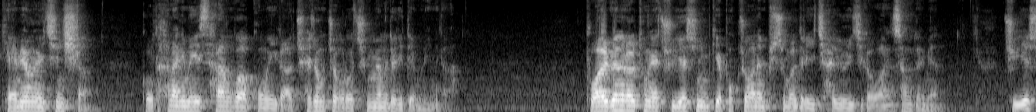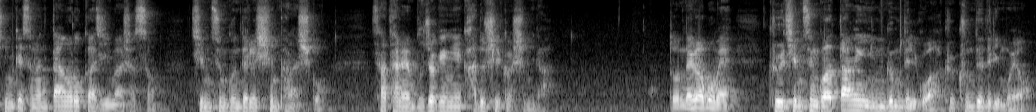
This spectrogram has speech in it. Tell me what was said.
계명의 진실함, 곧 하나님의 사랑과 공의가 최종적으로 증명되기 때문입니다. 부활 변화를 통해 주 예수님께 복종하는 피조물들이 자유의지가 완성되면 주 예수님께서는 땅으로까지 임하셔서 짐승 군대를 심판하시고 사탄을 무적행에 가두실 것입니다. 또 내가 봄에 그 짐승과 땅의 임금들과 그 군대들이 모여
